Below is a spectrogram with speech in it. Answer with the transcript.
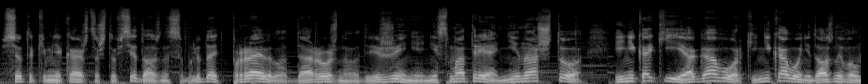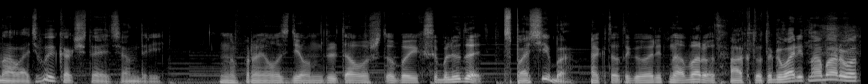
все-таки мне кажется, что все должны соблюдать правила дорожного движения, несмотря ни на что. И никакие оговорки никого не должны волновать. Вы как считаете, Андрей? Но правила сделаны для того, чтобы их соблюдать. Спасибо. А кто-то говорит наоборот. А кто-то говорит наоборот.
